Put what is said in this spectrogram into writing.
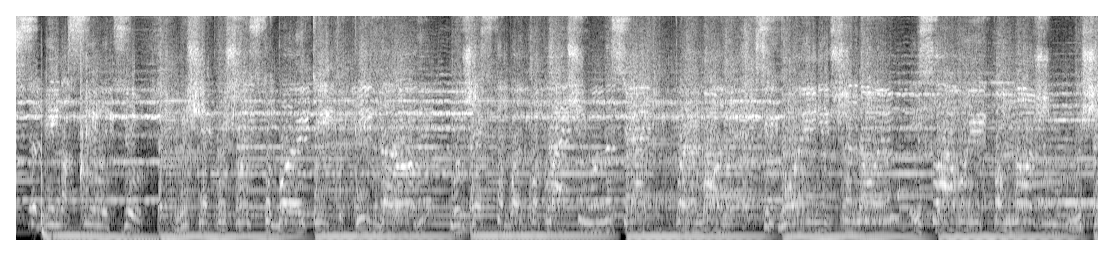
собі носили цю Ми ще пройшли з тобою тільки півдороги. Ми вже з тобою поплачемо на святі перемоги. Всіх воїнів шануємо і славу їх помножимо. Ми ще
